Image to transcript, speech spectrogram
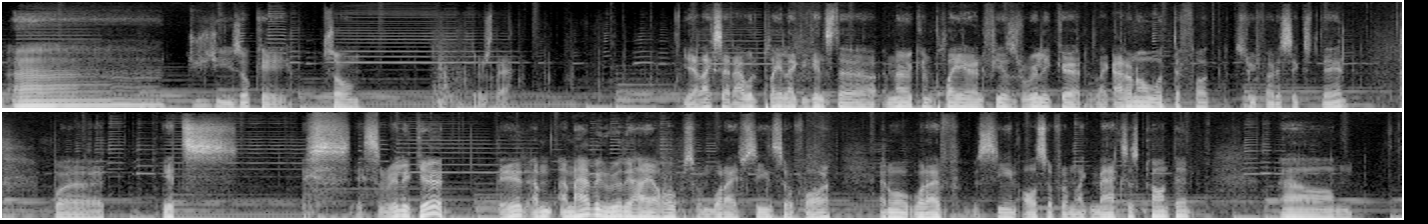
Uh, GG's. Okay. So, yeah, there's that. Yeah, like I said, I would play like against the American player and feels really good. Like I don't know what the fuck Street Fighter 6 did, but it's it's, it's really good, dude. I'm I'm having really high hopes from what I've seen so far, and what I've seen also from like Max's content. Um,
